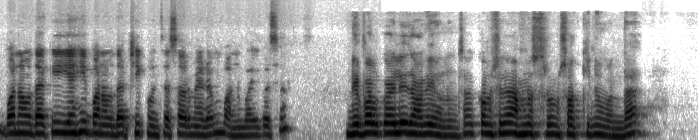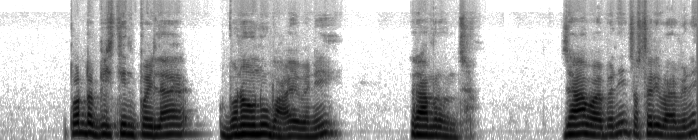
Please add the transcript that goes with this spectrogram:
बनाउँदा कि यहीँ बनाउँदा ठिक हुन्छ सर म्याडम भन्नुभएको छ। नेपाल कहिले जाँदै हुनुहुन्छ? कमसेकम आफ्नो श्रम सकिनुभन्दा पन्ध्र बिस दिन पहिला बनाउनु भयो भने राम्रो हुन्छ। जहाँ भए पनि जसरी भए पनि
